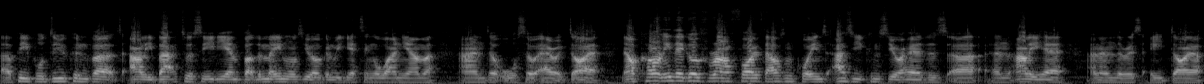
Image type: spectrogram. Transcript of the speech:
Uh, people do convert Alli back to a CDM, but the main ones you are going to be getting are Wanyama and uh, also Eric Dier. Now, currently they go for around 5,000 coins. As you can see right here, there's uh, an Alli here, and then there is a Dier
